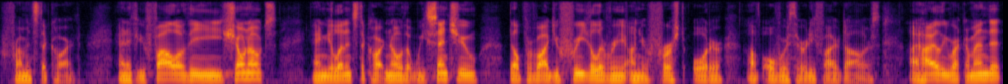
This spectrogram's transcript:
from Instacart. And if you follow the show notes and you let Instacart know that we sent you, they'll provide you free delivery on your first order of over $35. I highly recommend it,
